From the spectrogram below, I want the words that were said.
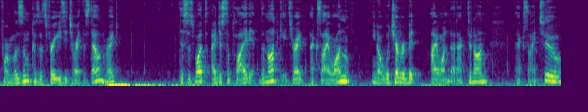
formalism because it's very easy to write this down, right? this is what I just applied the, NOT gates, right? xi1, you know, whichever bit i1 that acted on, xi2,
